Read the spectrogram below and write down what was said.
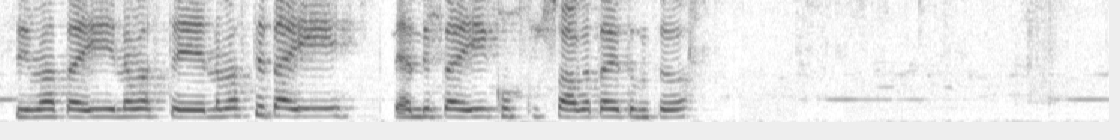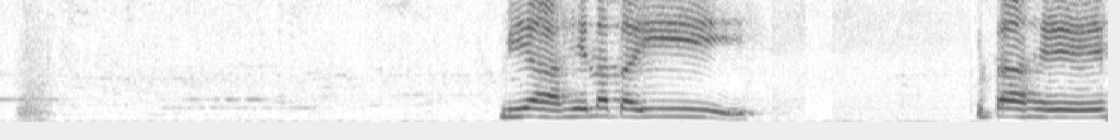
सीमाताई नमस्ते नमस्ते ताई. ज्ञानदीपताई खूप खूप स्वागत आहे तुमचं. मी आहे ना ताई. कुठं आहे?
